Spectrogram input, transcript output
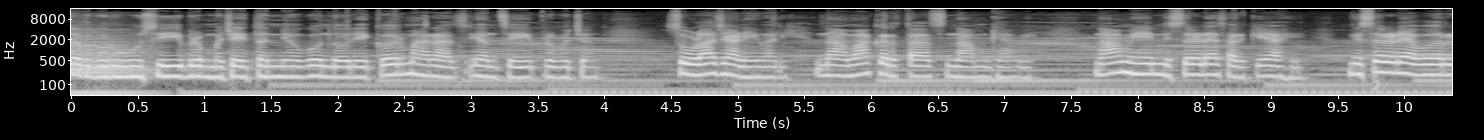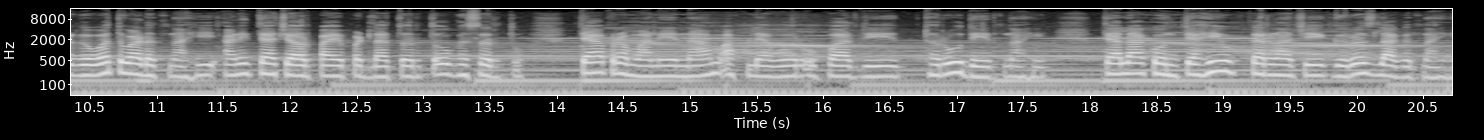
सद्गुरू श्री ब्रह्मचैतन्य गोंदवलेकर महाराज यांचे प्रवचन. सोळा जानेवारी नामाकरताच नाम घ्यावे. नाम हे निसरड्यासारखे आहे. निसरड्यावर गवत वाढत नाही आणि त्याच्यावर पाय पडला तर तो घसरतो. त्याप्रमाणे नाम आपल्यावर उपाधी ठरू देत नाही. त्याला कोणत्याही उपकरणाची गरज लागत नाही.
